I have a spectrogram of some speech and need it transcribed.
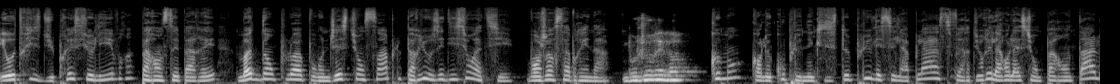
et autrice du précieux livre Parents séparés, mode d'emploi pour une gestion simple, paru aux éditions Atier. Bonjour Sabrina. Bonjour Eva. Comment, quand le couple n'existe plus, laisser la place, faire durer la relation parentale,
